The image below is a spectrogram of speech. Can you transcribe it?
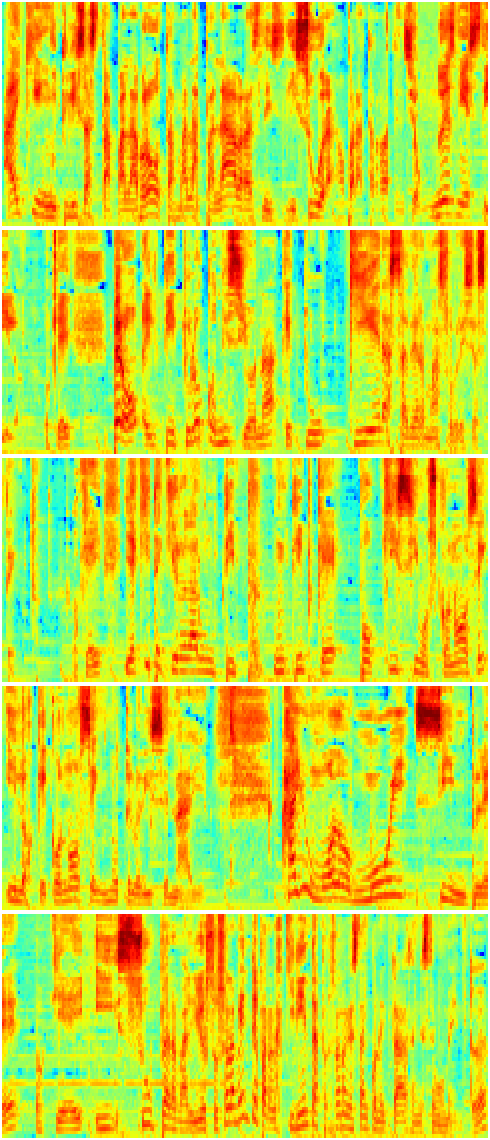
Hay quien utiliza hasta palabrotas, malas palabras, lisuras, ¿no? Para atraer la atención. No es mi estilo, ¿ok? Pero el título condiciona que tú quieras saber más sobre ese aspecto. ¿Ok? Y aquí te quiero dar un tip, un tip que poquísimos conocen y los que conocen no te lo dice nadie. Hay un modo muy simple, ¿ok? Y súper valioso, solamente para las 500 personas que están conectadas en este momento. ¿eh?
